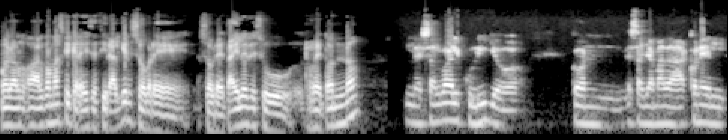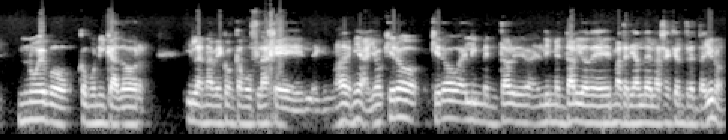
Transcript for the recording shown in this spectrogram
Bueno, algo, algo más que queráis decir alguien sobre, sobre Tyler y su retorno. Le salva el culillo con esa llamada, con el nuevo comunicador y la nave con camuflaje. Madre mía, yo quiero, quiero el inventario, el inventario de material de la sección 31.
